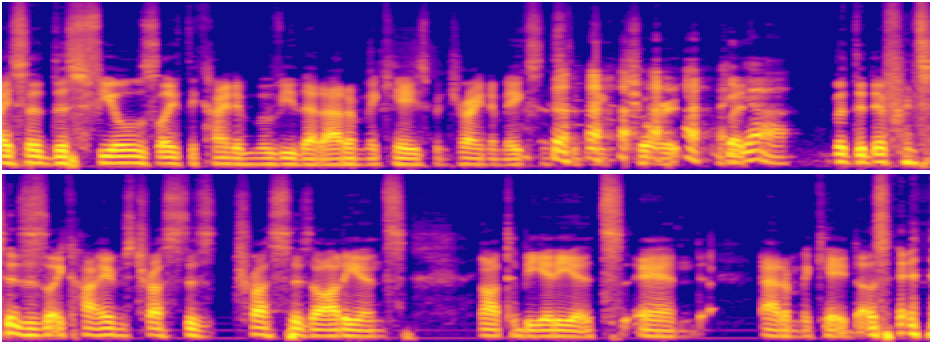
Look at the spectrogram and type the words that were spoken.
I said this feels like the kind of movie that Adam McKay's been trying to make since The Big Short. But, yeah. But the difference is, is like Hyams trusts his trusts his audience not to be idiots, and Adam McKay doesn't.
